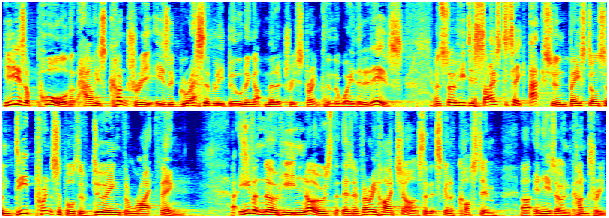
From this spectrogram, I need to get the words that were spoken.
He is appalled at how his country is aggressively building up military strength in the way that it is. And so he decides to take action based on some deep principles of doing the right thing uh, even though he knows that there's a very high chance that it's going to cost him uh, in his own country.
